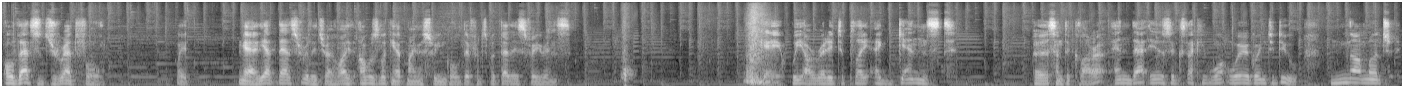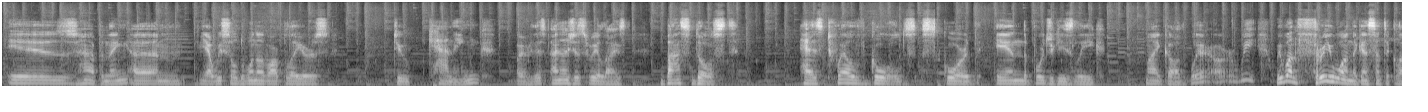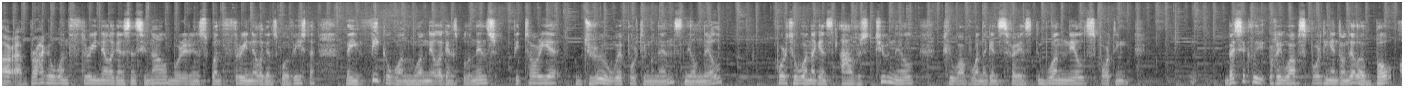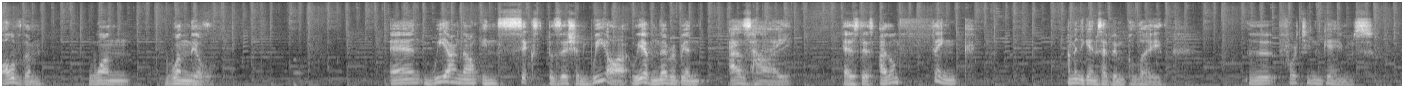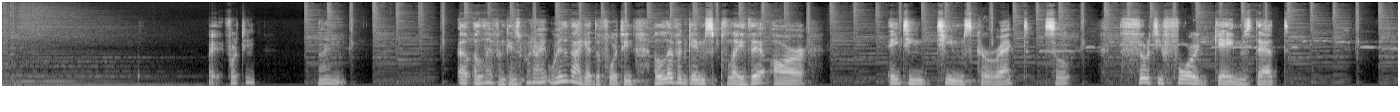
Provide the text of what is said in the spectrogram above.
Oh, that's dreadful. Wait, yeah, yeah, that's really dreadful. I, I was looking at minus 3 goal difference, but that is variance. Okay, we are ready to play against uh, Santa Clara, and that is exactly what we're going to do. Not much is happening. Um, yeah, we sold one of our players to Canning, wherever it is, and I just realized Bas Dost has 12 goals scored in the Portuguese league. My god, where are we? We won 3-1 against Santa Clara, Braga won 3-0 against Nacional, Moreirense won 3-0 against Boavista, Benfica won 1-0 against Belenenses, Vitoria drew with Portimonense 0-0, Porto won against Aves 2-0, Rio Ave won against Feirense 1-0, Sporting... Basically, Rio Ave, Sporting and Tondela, all of them won 1-0 and we are now in sixth position. We are we have never been as high as this. I don't think... How many games have been played? Uh, 14 games. Wait, 14? 9? Uh, 11 games. Where did, I, where did I get the 14? 11 games played. There are 18 teams, correct? So 34 games that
